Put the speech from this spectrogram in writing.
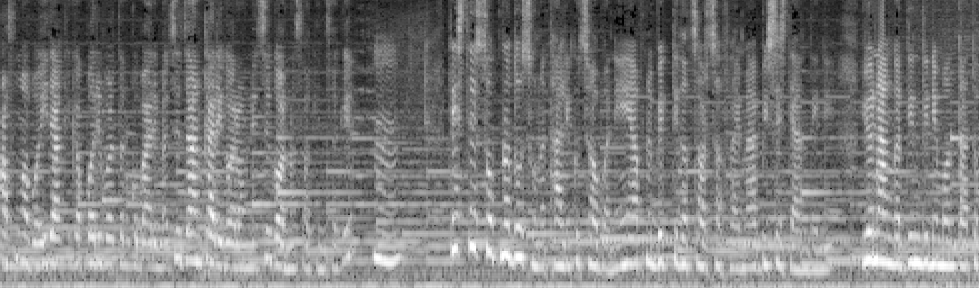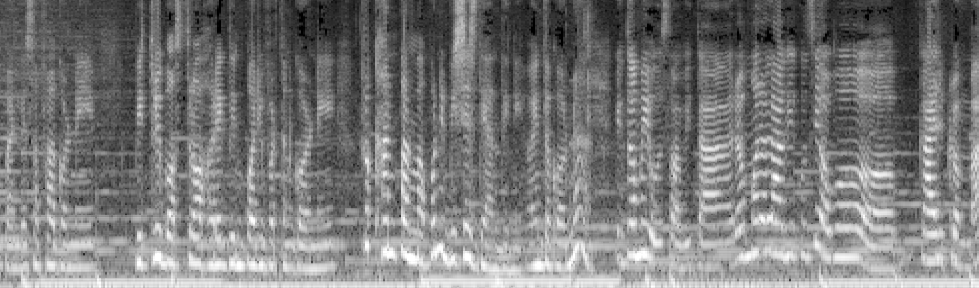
आफूमा भइराखेका परिवर्तनको बारेमा चाहिँ जानकारी गराउने चाहिँ गर्न सकिन्छ कि? त्यस्तै स्वप्न दोष हुन थालेको छ भने आफ्नो व्यक्तिगत सरसफाइमा विशेष ध्यान दिने यो नाङ्ग दिनदिने मन तातो पानीले सफा गर्ने भित्री वस्त्र हरेक दिन परिवर्तन गर्ने र खानपानमा पनि विशेष ध्यान दिने होइन त गर्न एकदमै हो सविता र मलाई लागेको चाहिँ अब कार्यक्रममा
